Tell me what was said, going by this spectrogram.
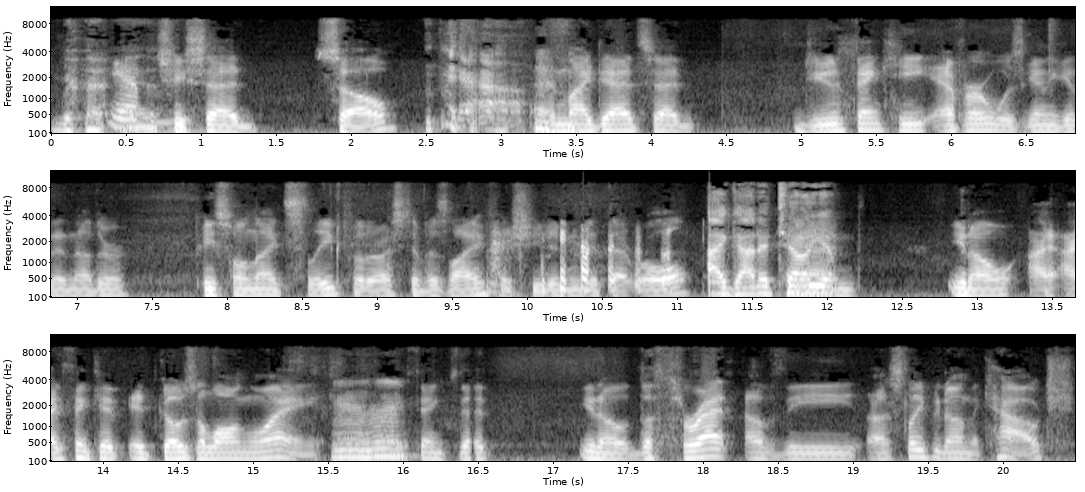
Yeah. And she said, "So?" Yeah. And my dad said, "Do you think he ever was going to get another peaceful night's sleep for the rest of his life if she didn't get that role?" I got to tell you, And you know, I, I think it, it goes a long way. And I think that, you know, the threat of the uh, sleeping on the couch,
